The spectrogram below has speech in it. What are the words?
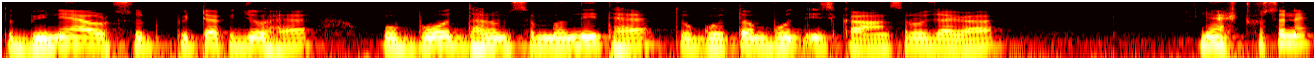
तो विनय और शुद्ध पिटक जो है, वो बौद्ध धर्म संबंधित है तो गौतम बुद्ध इसका आंसर हो जाएगा। नेक्स्ट क्वेश्चन है,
